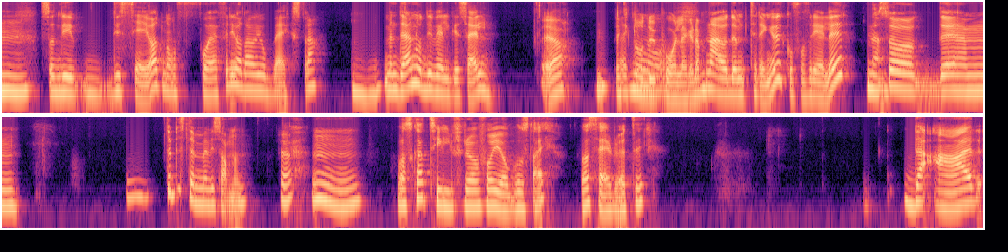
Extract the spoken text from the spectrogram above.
Mm. Så de, de ser jo at nå får jeg fri, og da jobber jeg ekstra. Mm. Men det er noe de velger selv. Ja. Det er ikke noe du pålegger dem. Nei, og de trenger jo ikke å få fri heller. Nei. Så det, det bestemmer vi sammen. Ja. Mm. Hva skal til for å få jobb hos deg? Hva ser du etter? Det er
